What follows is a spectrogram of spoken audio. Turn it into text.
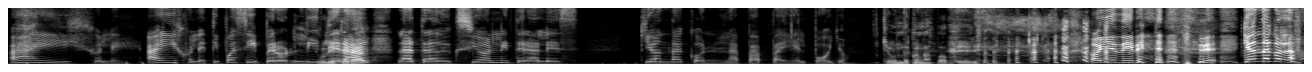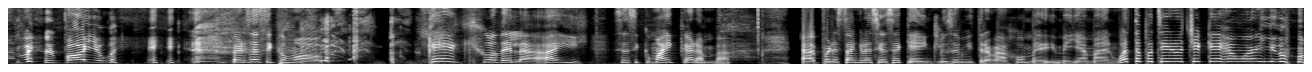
Ay, híjole, ay, híjole, tipo así, pero literal, ¿Literal? la traducción literal es ¿qué onda con la papa y el pollo? ¿Qué onda con la papa? Eh, Oye, diré, diré, ¿qué onda con la papa y el pollo, güey? Pero es así como, ¿qué hijo de la? Ay, es así como, ay, caramba. Ah, pero es tan graciosa que incluso en mi trabajo me, me llaman, What the potato chicken, how are you?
